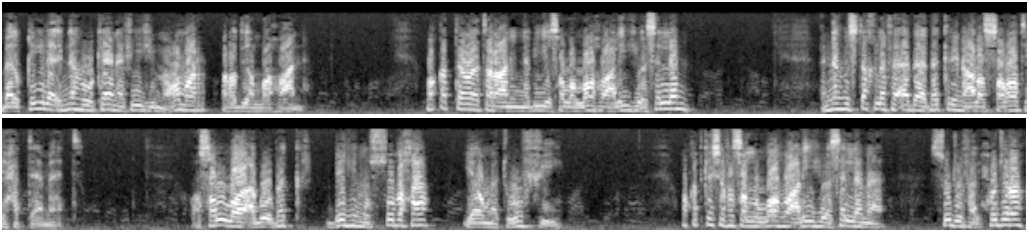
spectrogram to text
بل قيل إنه كان فيهم عمر رضي الله عنه. وقد تواتر عن النبي صلى الله عليه وسلم أنه استخلف أبا بكر على الصلاة حتى مات. وصلى أبو بكر بهم الصبح يوم توفي. وقد كشف صلى الله عليه وسلم سجف الحجرة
